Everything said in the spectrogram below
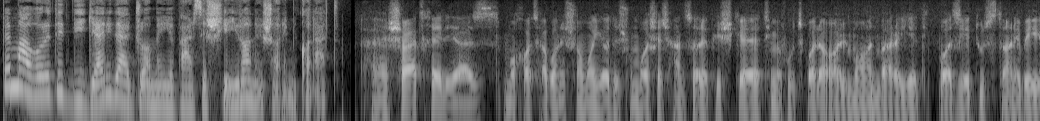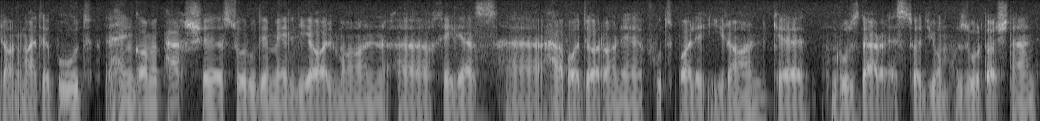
به موارد دیگری در جامعه ورزشی ایران اشاره می کند. شاید خیلی از مخاطبان شما یادشون باشه چند سال پیش که تیم فوتبال آلمان برای بازی دوستانه به ایران اومده بود. هنگام پخش سرود ملی آلمان خیلی از هواداران فوتبال ایران که روز در استادیوم حضور داشتند.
